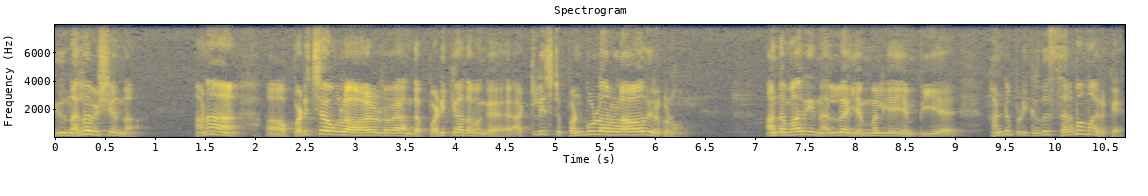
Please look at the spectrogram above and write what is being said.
இது நல்ல விஷயந்தான் ஆனால் படித்தவங்கள ஆள்ற அந்த படிக்காதவங்க அட்லீஸ்ட் பண்புள்ளவர்களாவது இருக்கணும். அந்த மாதிரி நல்ல எம்எல்ஏ எம்பியை கண்டுபிடிக்கிறது சிரமமாக இருக்கே.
